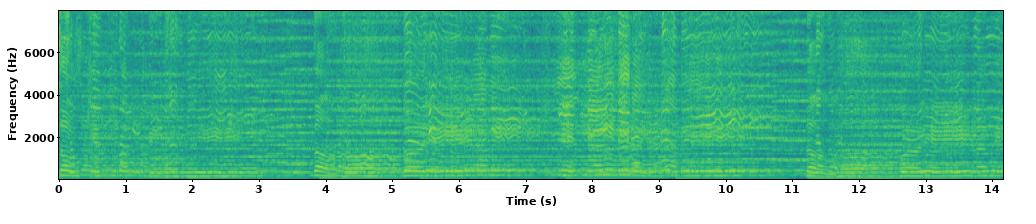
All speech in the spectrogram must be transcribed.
സൗഖ്യം നൽകണമേ. നാഥാ വരേണമേ എന്നിൽ നിറയണമേ. നാഥാ വരേണമേ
